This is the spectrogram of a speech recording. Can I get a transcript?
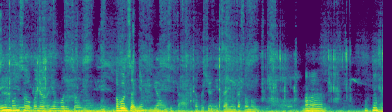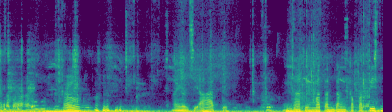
Yung bunso ko yun, yung bunso, yung, Ang bunso niya? yung isa. Tapos yung isa, yung kasunod. Ah. Nasa bahay. Ah. Ayan si ate. Ang aking matandang kapatid.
